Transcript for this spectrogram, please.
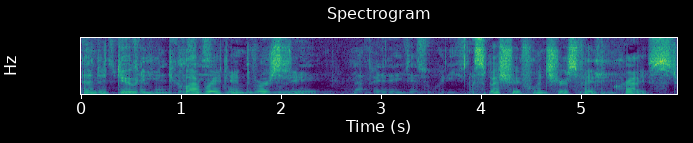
and a duty to collaborate in diversity, especially if one shares faith in Christ.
